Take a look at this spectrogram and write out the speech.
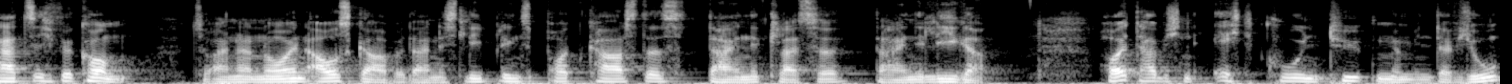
Herzlich willkommen zu einer neuen Ausgabe deines Lieblingspodcastes Deine Klasse, deine Liga. Heute habe ich einen echt coolen Typen im Interview.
